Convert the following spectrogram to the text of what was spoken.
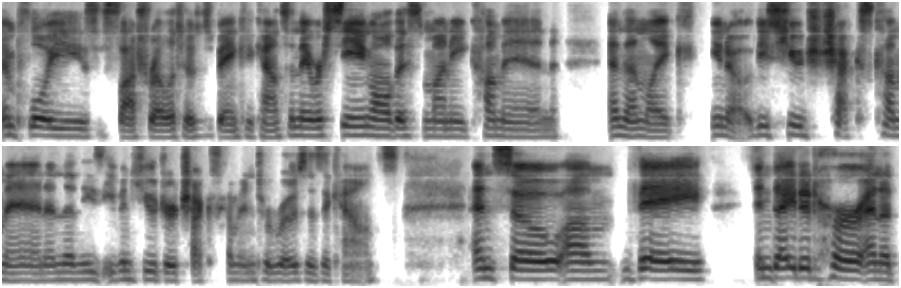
employees slash relatives' bank accounts, and they were seeing all this money come in, and then like you know these huge checks come in, and then these even huger checks come into Rose's accounts, and so um, they indicted her and a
